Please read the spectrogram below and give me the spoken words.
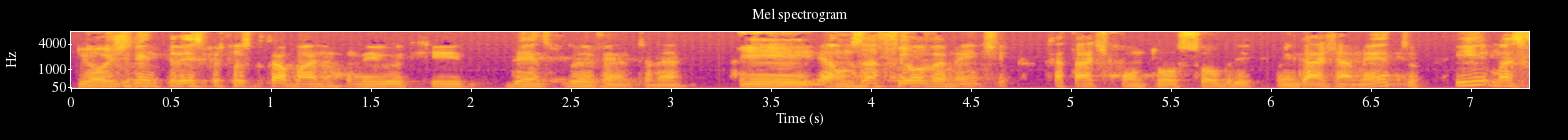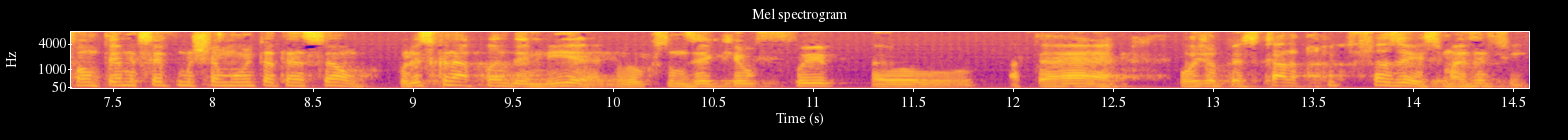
E hoje tem três pessoas que trabalham comigo aqui dentro do evento, né? E é um desafio, obviamente, que a Tati pontuou sobre o engajamento, e, mas foi um tema que sempre me chamou muita atenção. Por isso que na pandemia, eu costumo dizer que eu fui, eu, até hoje eu penso, cara, por que eu fazer isso? Mas enfim,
